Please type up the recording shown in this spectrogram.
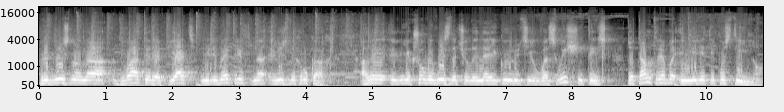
приблизно на 2-5 мм на різних руках. Але якщо ви визначили, на якій руці у вас вищий тиск, то там треба і міряти постійно.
